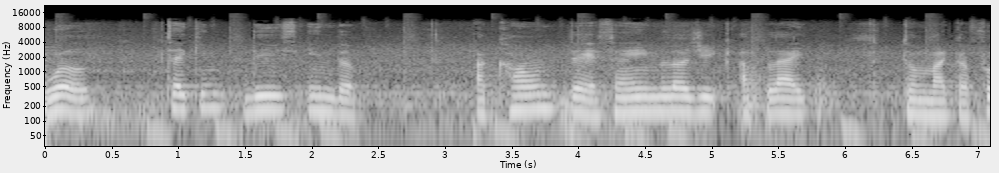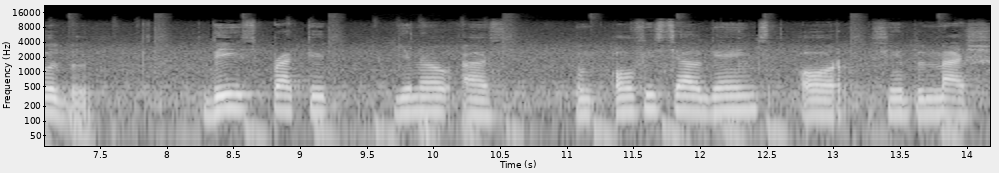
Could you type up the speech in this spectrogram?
Well taking this in the account the same logic applied to microfootball. This practice you know as unofficial games or simple match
